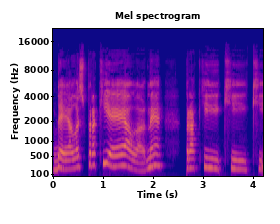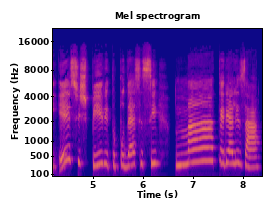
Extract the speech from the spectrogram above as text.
delas para que ela, né? Para que, que, que esse espírito pudesse se materializar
